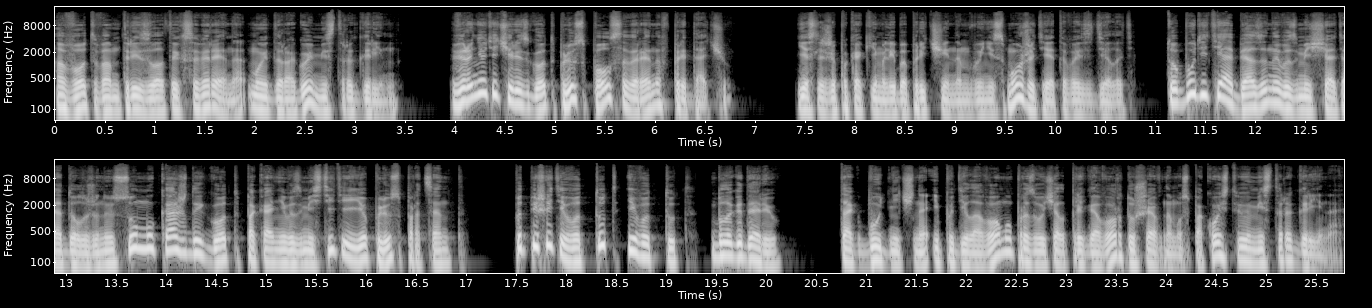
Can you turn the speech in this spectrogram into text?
«А вот вам три золотых суверена, мой дорогой мистер Грин. Вернете через год плюс пол суверена в придачу. Если же по каким-либо причинам вы не сможете этого сделать, то будете обязаны возмещать одолженную сумму каждый год, пока не возместите ее плюс процент. Подпишите вот тут и вот тут. Благодарю». Так буднично и по-деловому прозвучал приговор душевному спокойствию мистера Грина,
